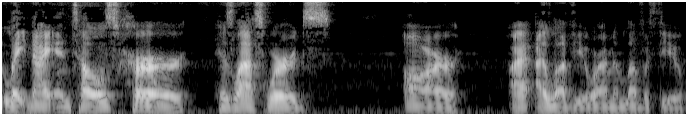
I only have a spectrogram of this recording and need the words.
late night and tells her his last words are I, I love you or I'm in love with you,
